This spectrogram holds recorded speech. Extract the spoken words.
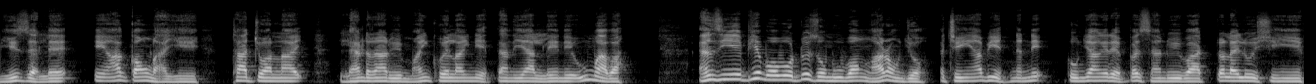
မြေးဆက်လက်အင်အားကောင်းလာရင်ထားကြွလိုက်လန်ဒရာတွေမိုင်းခွဲလိုက်နဲ့တန်တရားလင်းနေဥမှာပါ NCA ဖြစ်ပေါ်ဖို့တွတ်ဆုံမှုပေါင်း9000ကျော်အချိန်အပြည့်နှစ်နှစ်ကုန်ကြခဲ့တဲ့ပတ်စံတွေပါတွက်လိုက်လို့ရှိရင်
